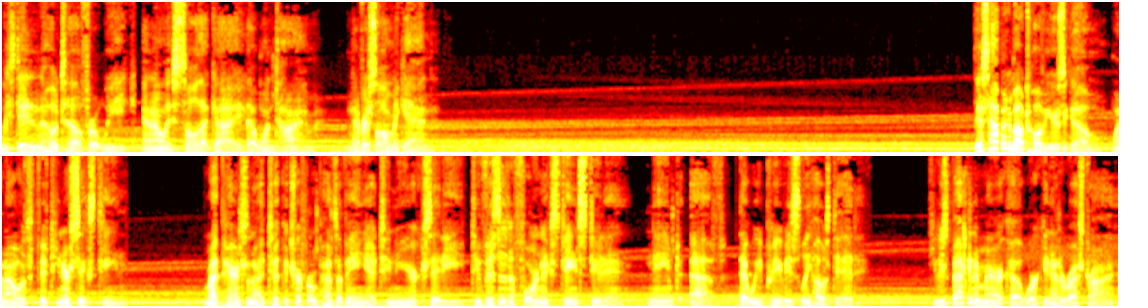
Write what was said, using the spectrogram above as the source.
We stayed in the hotel for a week, and I only saw that guy that one time. Never saw him again. This happened about 12 years ago, when I was 15 or 16. My parents and I took a trip from Pennsylvania to New York City to visit a foreign exchange student named F that we previously hosted. He was back in America working at a restaurant,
